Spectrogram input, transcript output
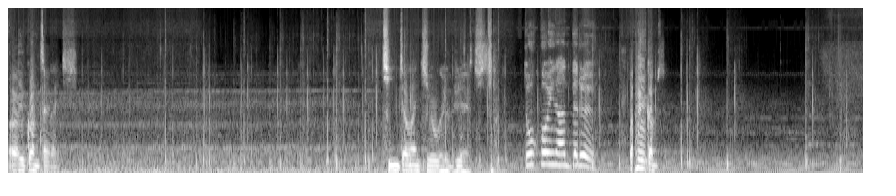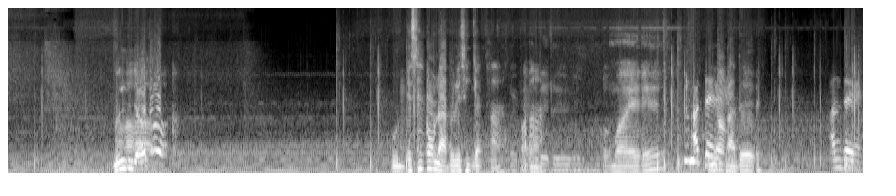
어이 깜짝아 씨. 진정한 지옥을 위해 진짜 또 꼬인 한 대를. 어이 깜짝. 문 아. 열어! 우리 새로운 아들이 생겼다. 와. 를 오마에 안돼. 분명 아들. 안돼.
